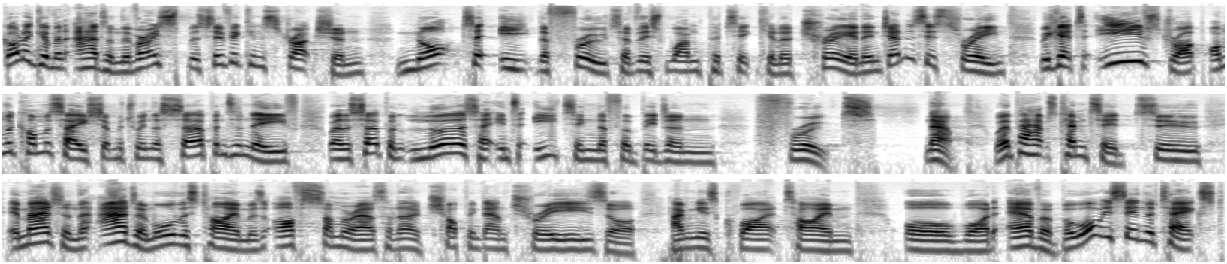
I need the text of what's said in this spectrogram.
God had given Adam the very specific instruction not to eat the fruit of this one particular tree. And in Genesis 3, we get to eavesdrop on the conversation between the serpent and Eve, where the serpent lures her into eating the forbidden fruit. Now, we're perhaps tempted to imagine that Adam all this time was off somewhere else, I don't know, chopping down trees or having his quiet time or whatever. But what we see in the text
